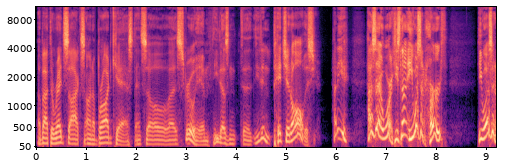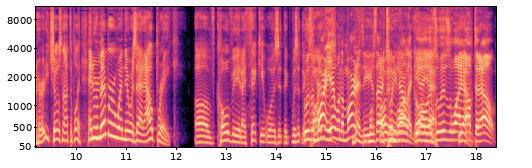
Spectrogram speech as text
about the Red Sox on a broadcast, and so uh, screw him. He doesn't. Uh, he didn't pitch at all this year. How do you? How's that work? He's not. He wasn't hurt. He wasn't hurt. He chose not to play. And remember when there was that outbreak of COVID? I think it was it. The, was it the? It was the Mar- yeah, when the Marlins, he started oh, tweeting Mar- out like, yeah, "Oh, yeah. this, this is why Yeah. I opted out."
